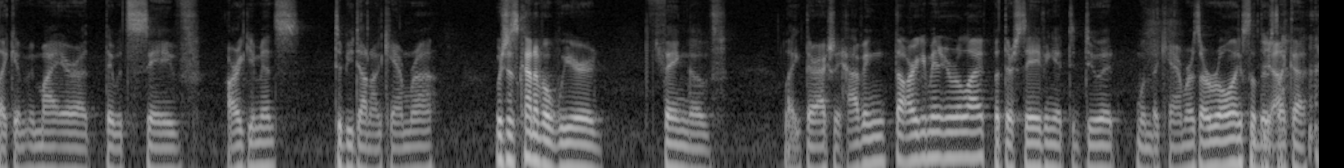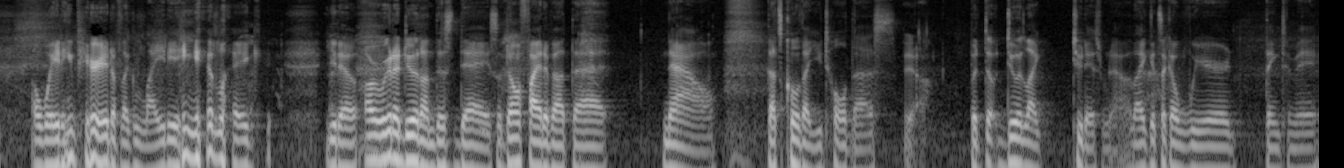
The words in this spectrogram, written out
like in, in my era, they would save arguments to be done on camera, which is kind of a weird thing of like they're actually having the argument in real life, but they're saving it to do it when the cameras are rolling. So there's Yeah. like a, a waiting period of like lighting and like, you know, oh, we're gonna do it on this day, so don't fight about that now. That's cool that you told us, Yeah, but don't do it like two days from now. Like it's like a weird thing to me.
